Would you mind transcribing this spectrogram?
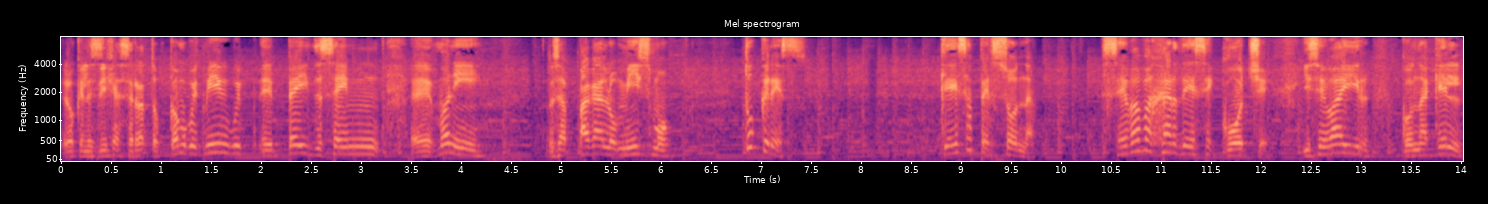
lo que les dije hace rato, come with me, we eh, pay the same eh, money. O sea, paga lo mismo. ¿Tú crees que esa persona se va a bajar de ese coche y se va a ir con aquel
